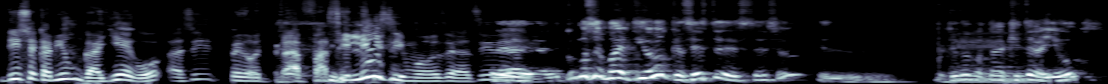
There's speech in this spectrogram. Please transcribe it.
Dice que había un gallego, así, pero facilísimo, o sea, así de... ¿Cómo se llama el tío que es este? ¿Es eso? El, el tío que Eh, contaba chistes gallegos.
